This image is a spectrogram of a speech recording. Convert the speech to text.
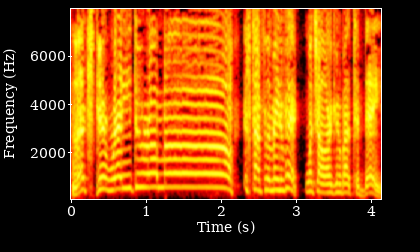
Let's get ready to rumble! It's time for the main event. What y'all arguing about today?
